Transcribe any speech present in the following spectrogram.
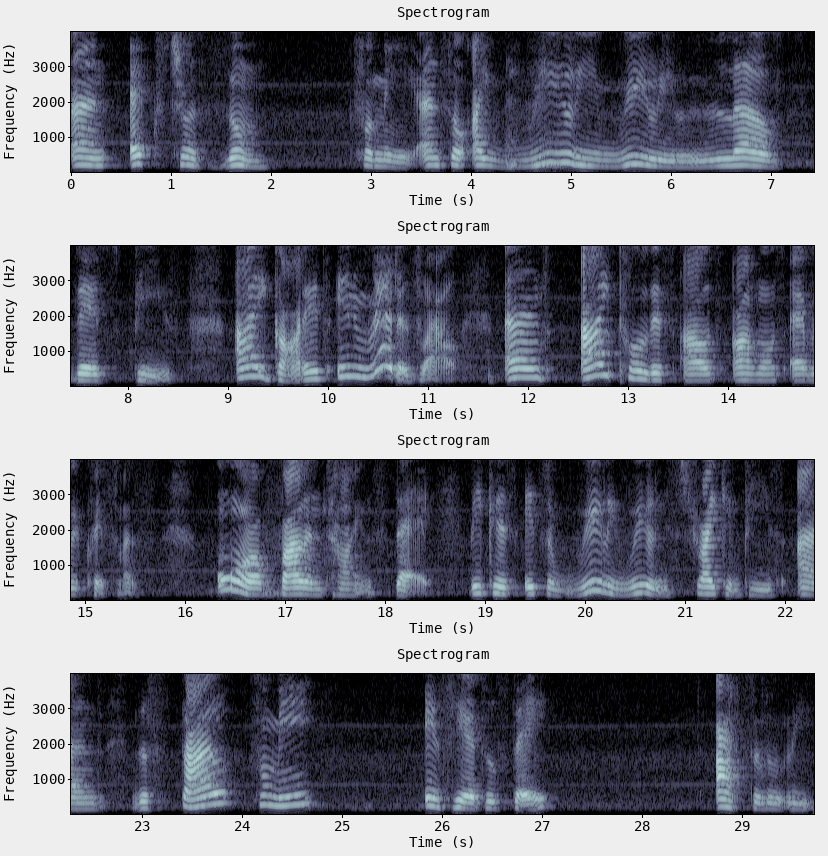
an extra zoom for me. And so I really really love this piece. I got it in red as well. And I pull this out almost every Christmas or Valentine's Day because it's a really really striking piece and the style for me is here to stay. Absolutely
